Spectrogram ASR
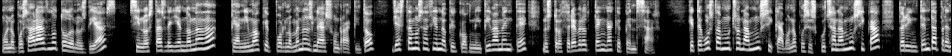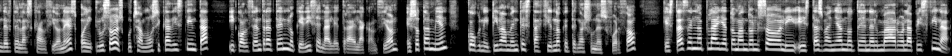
Bueno, pues ahora hazlo todos los días. Si no estás leyendo nada, te animo a que por lo menos leas un ratito. Ya estamos haciendo que cognitivamente nuestro cerebro tenga que pensar. ¿Que te gusta mucho la música? Bueno, pues escucha la música, pero intenta aprenderte las canciones o incluso escucha música distinta y concéntrate en lo que dice la letra de la canción. Eso también cognitivamente está haciendo que tengas un esfuerzo. ¿Que estás en la playa tomando el sol y, estás bañándote en el mar o en la piscina?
